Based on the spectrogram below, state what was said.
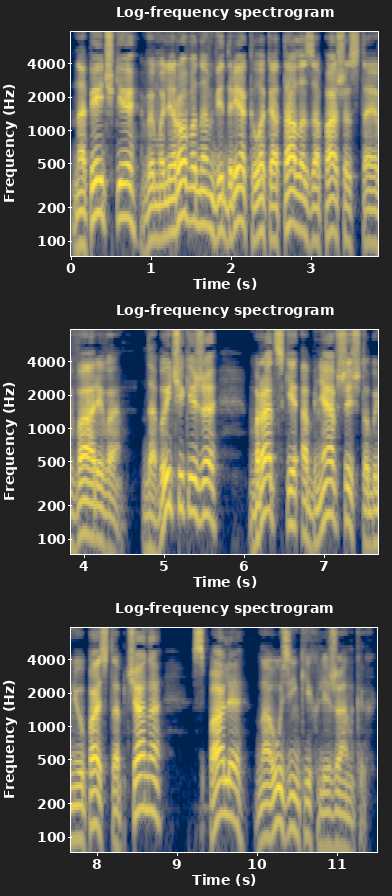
На печке в эмалированном ведре клокотала запашистая варево. Добытчики же — братски обнявшись, чтобы не упасть топчана, спали на узеньких лежанках.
